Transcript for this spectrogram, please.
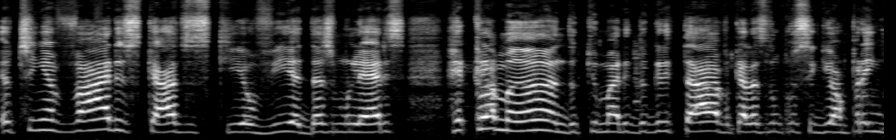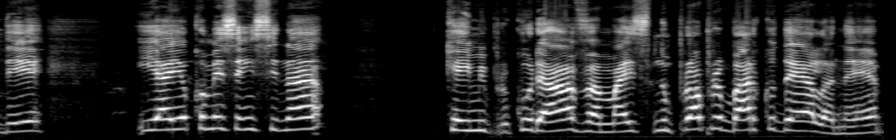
eu tinha vários casos que eu via das mulheres reclamando que o marido gritava, que elas não conseguiam aprender. E aí eu comecei a ensinar quem me procurava, mas no próprio barco dela, né?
